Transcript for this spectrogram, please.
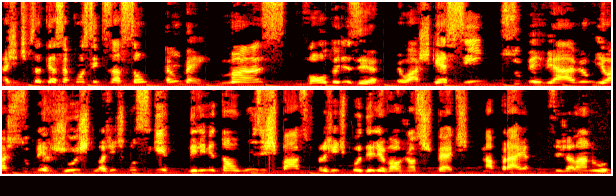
a gente precisa ter essa conscientização também. Mas volto a dizer, eu acho que é sim super viável e eu acho super justo a gente conseguir delimitar alguns espaços para a gente poder levar os nossos pets na praia, seja lá no,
